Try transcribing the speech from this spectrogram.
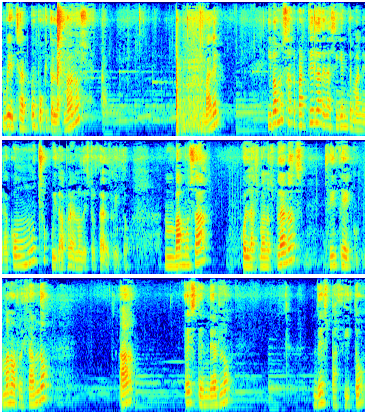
Voy a echar un poquito en las manos, ¿vale? Y vamos a repartirla de la siguiente manera, con mucho cuidado para no destrozar el rizo. Vamos a, con las manos planas, se dice manos rezando, a extenderlo despacito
